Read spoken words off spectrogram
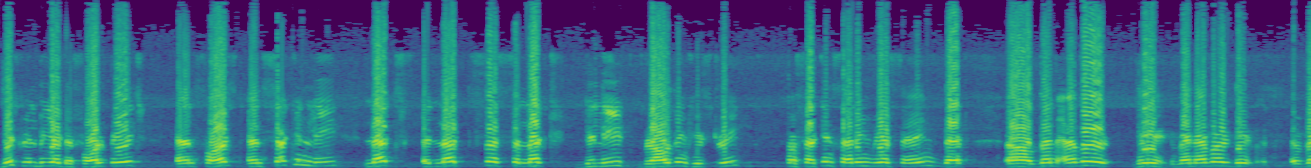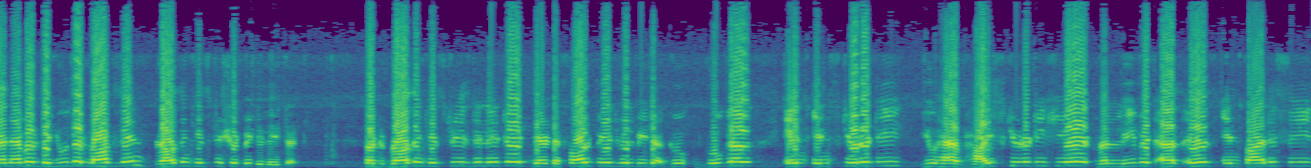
this will be a default page. And first, and secondly, let's let's uh, select delete browsing history. So second setting, we are saying that uh, whenever they, whenever they, whenever the user logs in, browsing history should be deleted. So browsing history is deleted. Their default page will be Google. In security, you have high security here. We'll leave it as is. In privacy,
